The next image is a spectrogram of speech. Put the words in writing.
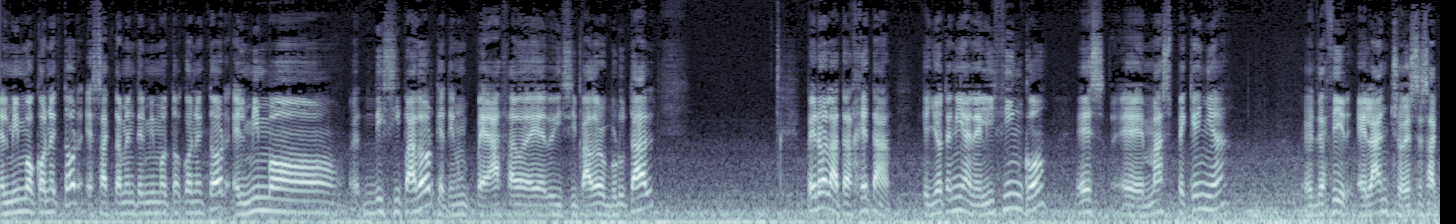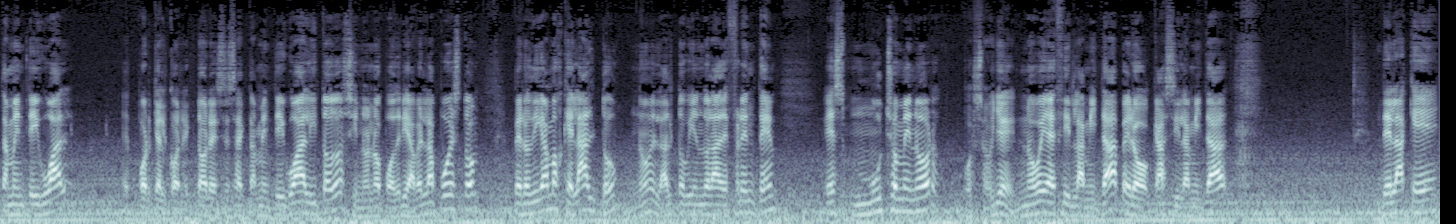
el mismo conector, exactamente el mismo conector, el mismo eh, disipador, que tiene un pedazo de disipador brutal. Pero la tarjeta que yo tenía en el i5 es eh, más pequeña, es decir, el ancho es exactamente igual, eh, porque el conector es exactamente igual y todo, si no, no podría haberla puesto, pero digamos que el alto, ¿no? El alto viéndola de frente es mucho menor, pues oye, no voy a decir la mitad, pero casi la mitad de la que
